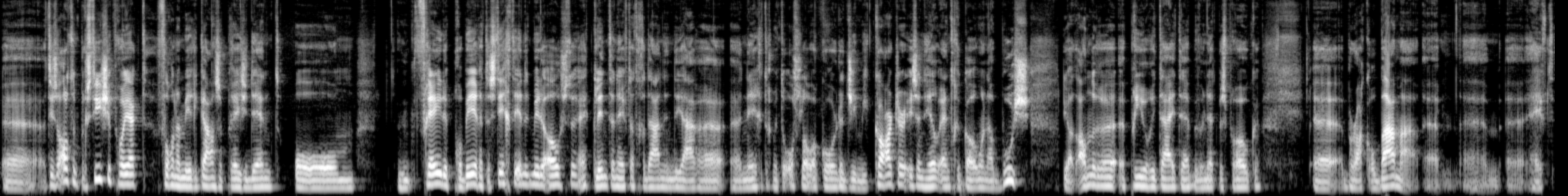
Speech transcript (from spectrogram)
Uh, het is altijd een prestigeproject voor een Amerikaanse president om vrede proberen te stichten in het Midden-Oosten. Clinton heeft dat gedaan in de jaren uh, 90 met de Oslo-akkoorden. Jimmy Carter is een heel eind gekomen. Nou, Bush, die had andere uh, prioriteiten, hebben we net besproken. Uh, Barack Obama heeft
